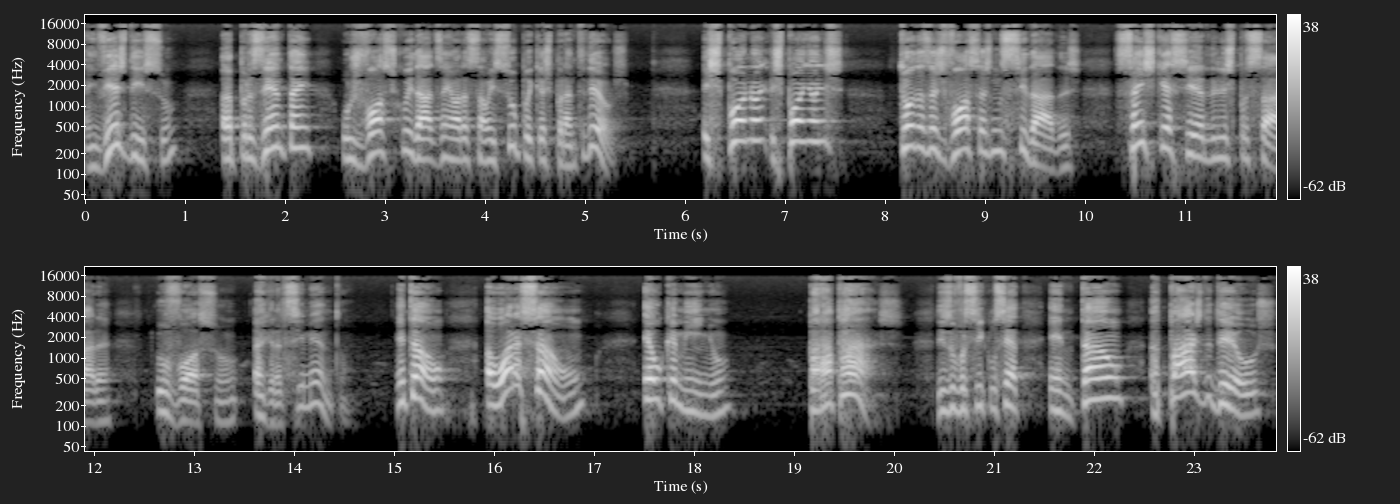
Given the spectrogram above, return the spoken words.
em vez disso, apresentem os vossos cuidados em oração e súplicas perante Deus. Exponham-lhes todas as vossas necessidades, sem esquecer de lhes expressar o vosso agradecimento. Então, a oração é o caminho para a paz. Diz o versículo 7: Então a paz de Deus,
